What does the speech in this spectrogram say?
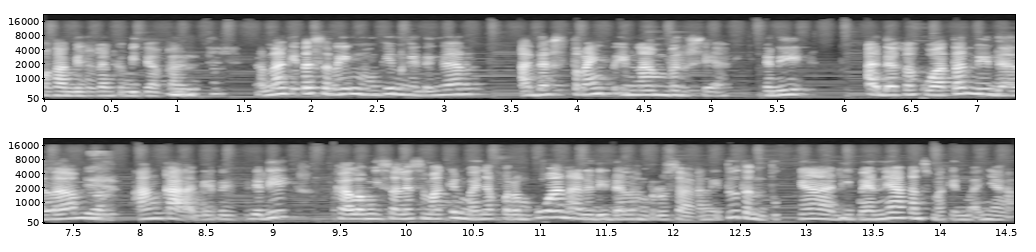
pengambilan kebijakan. Hmm. Karena kita sering mungkin mendengar ada strength in numbers ya. Jadi ada kekuatan di dalam yeah. angka gitu. Jadi kalau misalnya semakin banyak perempuan ada di dalam perusahaan itu tentunya demand-nya akan semakin banyak.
